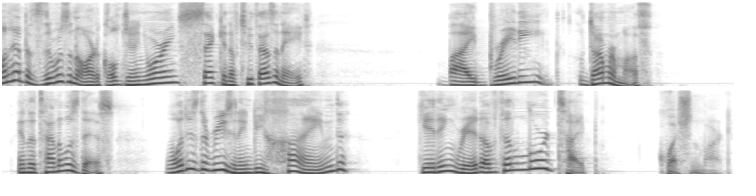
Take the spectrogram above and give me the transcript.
What happens, there was an article, January 2nd of 2008, by Brady Dommermuth, and the title was this, What is the reasoning behind getting rid of the Lord type? Question mark.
